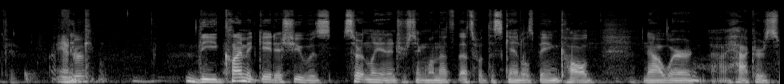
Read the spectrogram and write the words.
Okay. Andrew? The climate gate issue was certainly an interesting one. That's that's what the scandal is being called now, where uh, hackers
